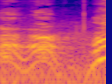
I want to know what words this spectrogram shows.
Oh,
